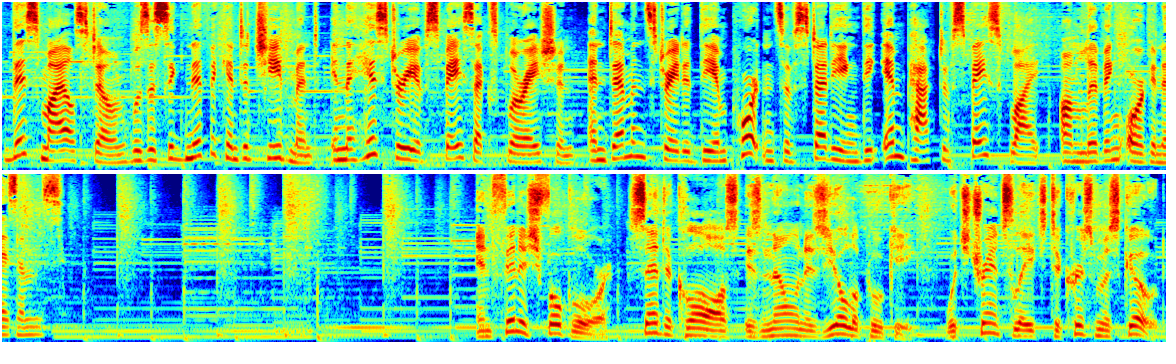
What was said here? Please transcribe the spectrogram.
This milestone was a significant achievement in the history of space exploration and demonstrated the importance of studying the impact of spaceflight on living organisms. In Finnish folklore, Santa Claus is known as Joulupukki, which translates to Christmas goat,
